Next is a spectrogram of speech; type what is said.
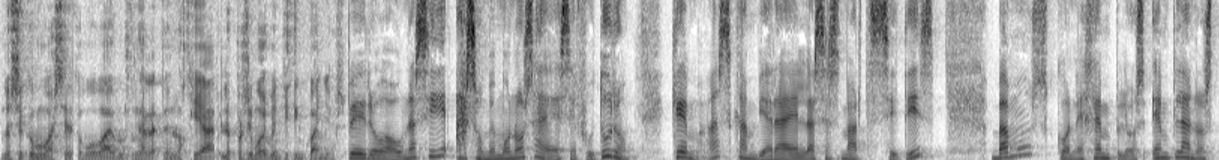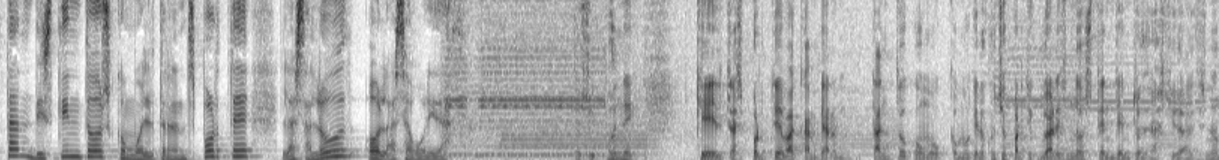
no sé cómo va a ser, cómo va a evolucionar la tecnología en los próximos 25 años. Pero aún así, asomémonos a ese futuro. ¿Qué más cambiará en las Smart Cities? Vamos con ejemplos en planos tan distintos como el transporte, la salud o la seguridad. se supone que el transporte va a cambiar tanto como, como que los coches particulares no estén dentro de las ciudades, ¿no?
